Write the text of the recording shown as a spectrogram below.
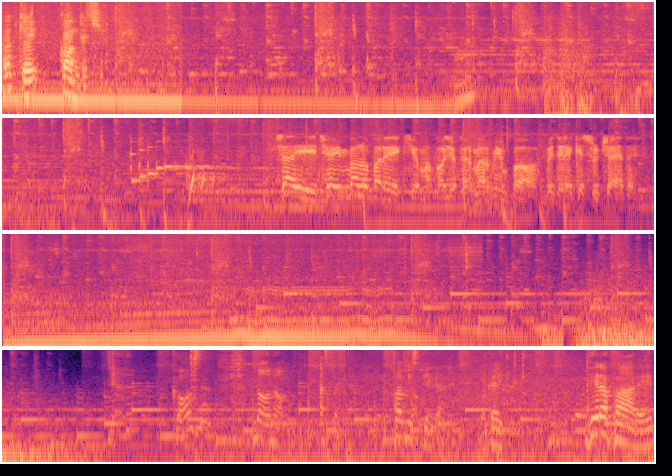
Ok, contaci. Sai, c'è in ballo parecchio, ma voglio fermarmi un po', vedere che succede. Cosa? No, no, aspetta fammi spiegare, ok? Derapare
